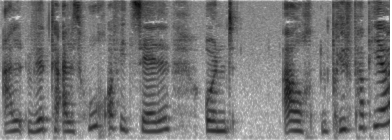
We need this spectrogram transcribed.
all, wirkte alles hochoffiziell und auch Briefpapier.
